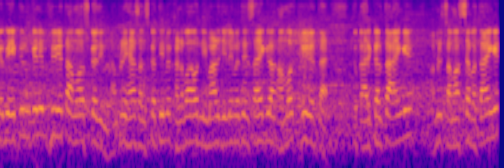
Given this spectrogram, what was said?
क्योंकि एक दिन उनके लिए फ्री रहता है अमावस का दिन। अपने यहाँ संस्कृति में खंडवा और निमाड़ ज़िले में तो ऐसा है कि अमावस फ्री रहता है। तो कार्यकर्ता आएँगे, अपनी समस्या बताएँगे,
